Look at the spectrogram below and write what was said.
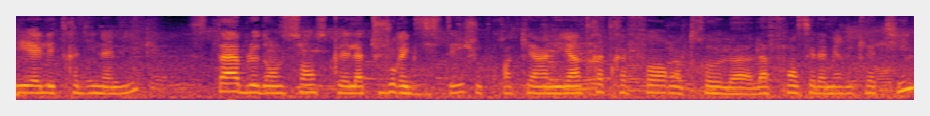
et elle est très dynamique stable dans le sens qu'elle a toujours existé. Je crois qu'il y a un lien très très fort entre la, France et l'Amérique latine,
